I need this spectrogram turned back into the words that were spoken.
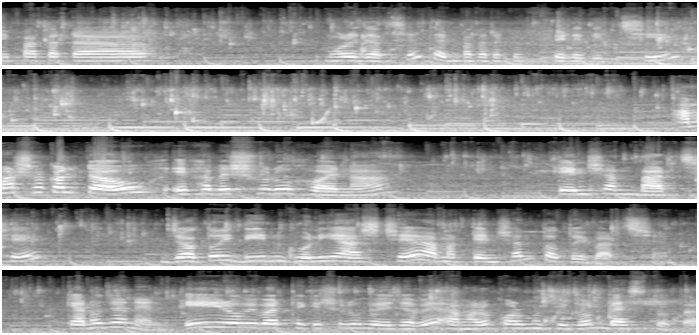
এই পাতাটা মরে যাচ্ছে, তাই আমি পাতাটাকে ফেলে দিচ্ছি। আমার সকালটাও এভাবে শুরু হয় না। টেনশান বাড়ছে। যতই দিন ঘনিয়ে আসছে আমার টেনশন ততই বাড়ছে। কেন জানেন? এই রবিবার থেকে শুরু হয়ে যাবে আমারও কর্মজীবন ব্যস্ততা।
